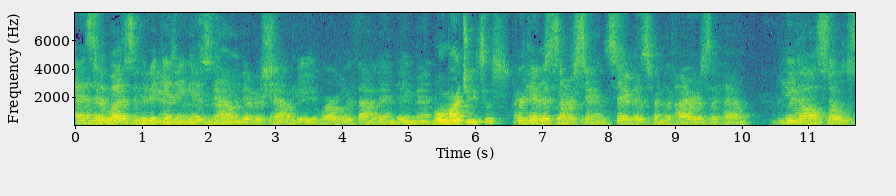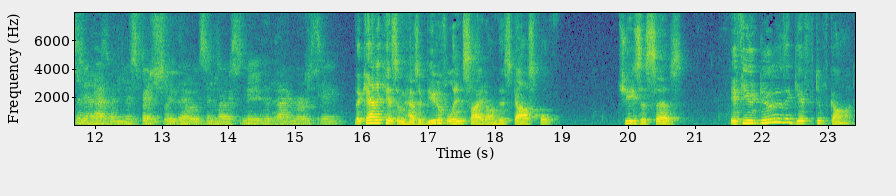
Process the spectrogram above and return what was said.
As it was in the beginning, is now, and ever shall be, world without end. Amen. O my Jesus, Forgive us our sins, save us from the fires of hell. Lead all souls to heaven, especially those in most need of thy mercy. the Catechism has a beautiful insight on this gospel. Jesus says, If you knew the gift of God,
